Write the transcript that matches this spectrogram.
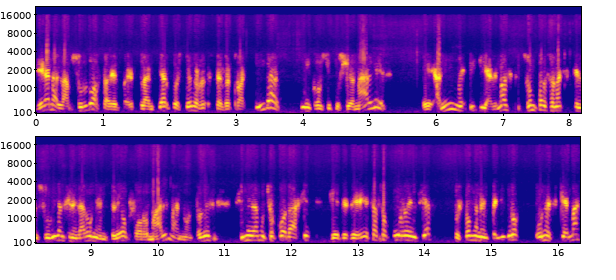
llegan al absurdo hasta de plantear cuestiones este, retroactivas inconstitucionales. Eh, a mí y además son personas que en su vida han generado un empleo formal, mano. Entonces sí me da mucho coraje que desde esas ocurrencias pues pongan en peligro un esquema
